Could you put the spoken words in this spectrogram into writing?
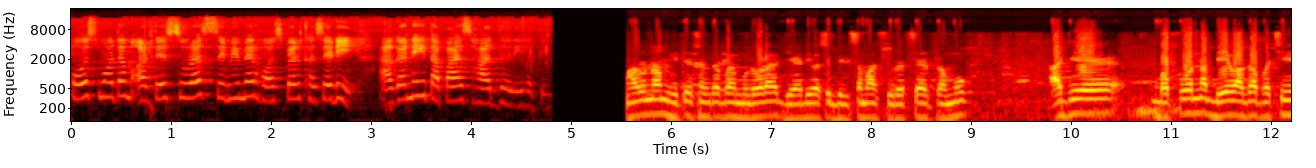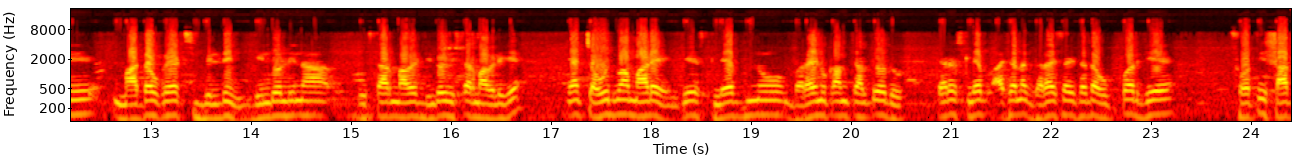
પોસ્ટમોર્ટમ અર્થે સુરત સિમીમેર હોસ્પિટલ ખસેડી આગળની તપાસ હાથ ધરી હતી. મારું નામ હિતેશંકરભાઈ મુંડવાડા જય આદિવાસી બિલ સમાજ, સુરત શહેર પ્રમુખ. આજે બપોરના બે વાગ્યા પછી માધવ ક્રેટ્સ બિલ્ડિંગ ડિંડોલીના વિસ્તારમાં આવેલી, ડિંડોલી વિસ્તારમાં આવેલી છે. ત્યાં ચૌદમાં માળે જે સ્લેબનું, ભરાઈનું કામ ચાલતું હતું, ત્યારે સ્લેબ અચાનક ધરાશાયી થતાં ઉપર જે છ થી સાત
